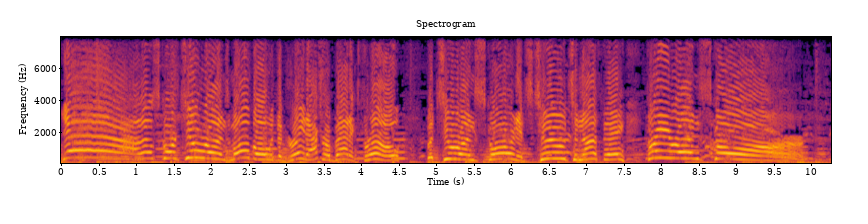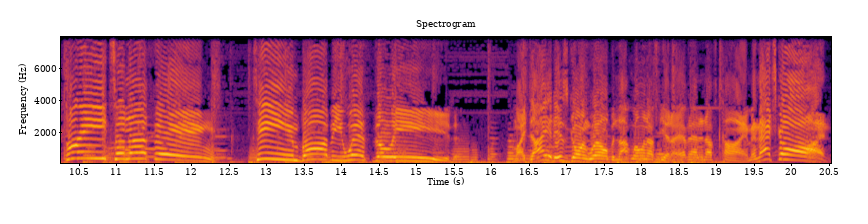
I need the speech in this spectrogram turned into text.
Yeah! That'll score two runs. Mobo with the great acrobatic throw. But two runs scored. It's two to nothing. Three runs score! Three to nothing! Team Bobby with the lead. My diet is going well, but not well enough yet. I haven't had enough time. And that's gone!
